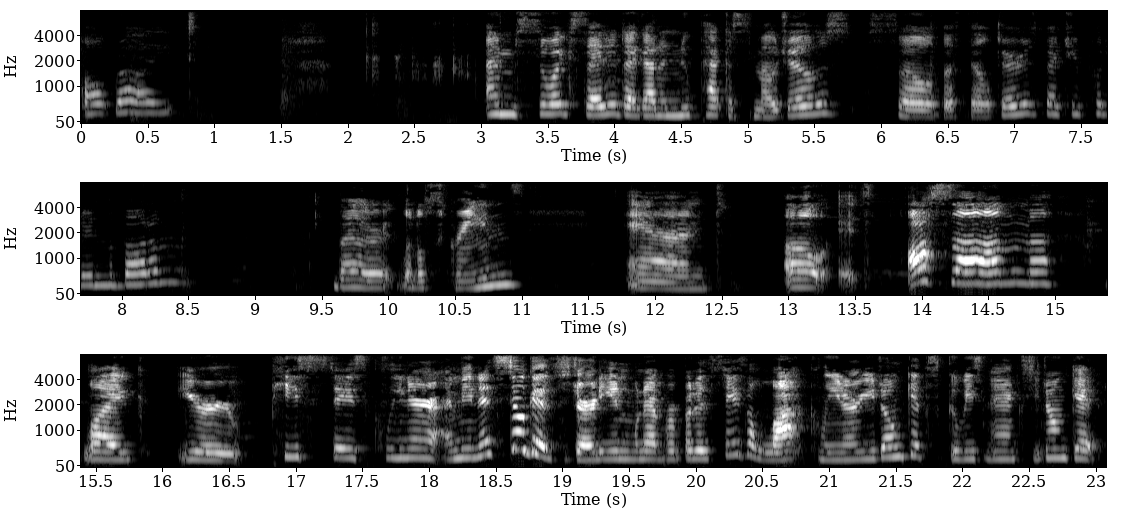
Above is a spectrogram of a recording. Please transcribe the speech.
all right. I'm so excited. I got a new pack of Smojos. So the filters that you put in the bottom, the little screens. And, oh, it's awesome. Like, your piece stays cleaner. I mean, it still gets dirty and whatever, but it stays a lot cleaner. You don't get Scooby Snacks. You don't get,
